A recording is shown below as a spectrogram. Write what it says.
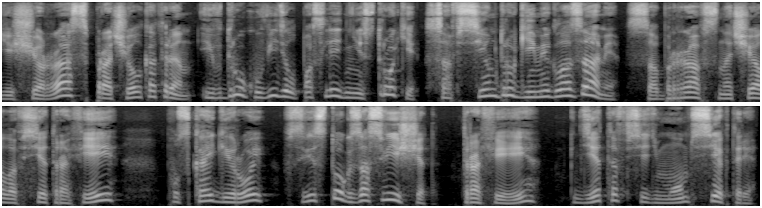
Еще раз прочел Катрен и вдруг увидел последние строки совсем другими глазами. Собрав сначала все трофеи, пускай герой в свисток засвищет. Трофеи где-то в седьмом секторе.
